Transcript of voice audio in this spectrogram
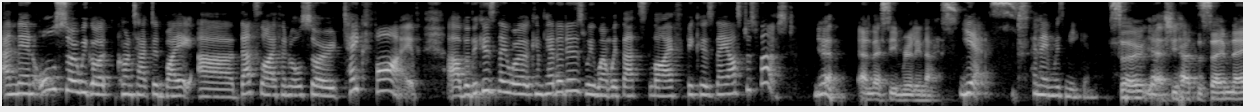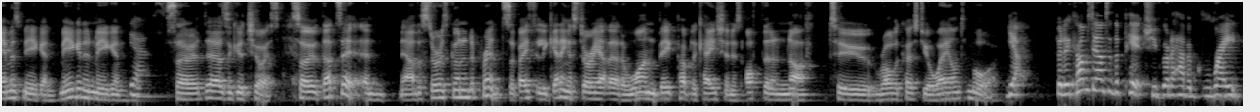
And then also we got contacted by uh, That's Life and also Take Five, uh, but because they were competitors, we went with That's Life because they asked us first. yeah, and they seem really nice. Yes, her name was Megan. So yeah, she had the same name as Megan, Megan and Megan. Yes. So that was a good choice. So that's it, and now the story's gone into print. So basically, getting a story out there to one big publication is often enough to roller coaster your way onto more. Yeah, but it comes down to the pitch. You've got to have a great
